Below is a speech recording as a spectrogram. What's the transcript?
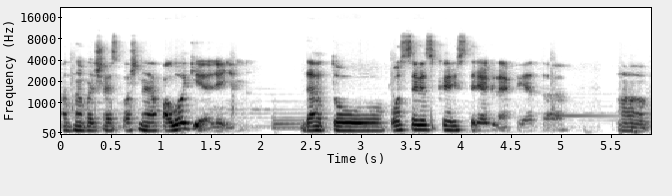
одна большая сплошная апология Ленина, да, то постсоветская историография это,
